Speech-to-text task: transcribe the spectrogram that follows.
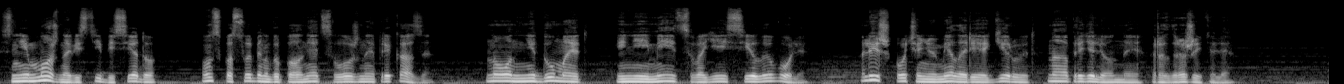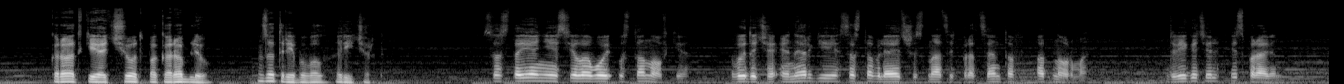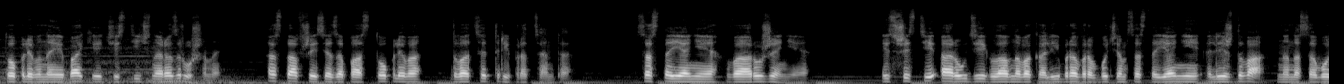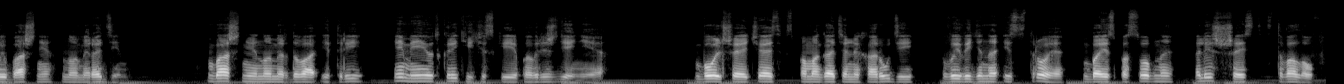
С ним можно вести беседу, он способен выполнять сложные приказы, но он не думает и не имеет своей силы воли, лишь очень умело реагирует на определенные раздражители. «Краткий отчет по кораблю», – затребовал Ричард. Состояние силовой установки. Выдача энергии составляет 16% от нормы. Двигатель исправен. Топливные баки частично разрушены. Оставшийся запас топлива 23%. Состояние вооружения. Из шести орудий главного калибра в рабочем состоянии лишь два на носовой башне номер один. Башни номер 2 и 3 имеют критические повреждения. Большая часть вспомогательных орудий выведена из строя, боеспособны лишь 6 стволов.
